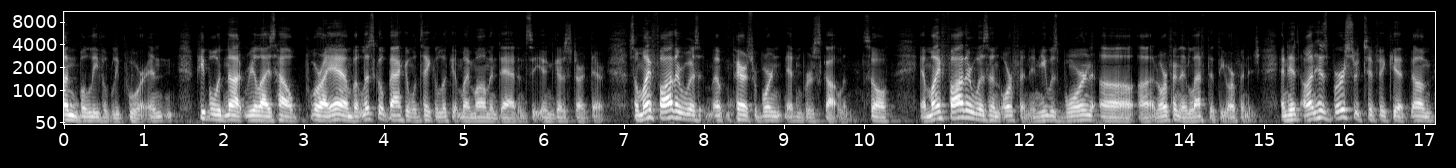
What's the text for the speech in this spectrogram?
unbelievably poor. And people would not realize how poor I am, but let's go back and we'll take a look at my mom and dad and see and go to start there. So my father was, my parents were born in Edinburgh, Scotland. So, and my father was an orphan, and he was born uh, an orphan and left at the orphanage. And his, on his birth certificate, um,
